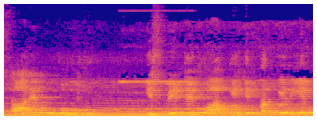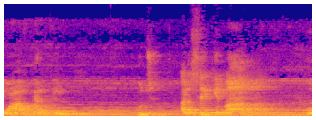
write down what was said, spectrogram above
सारे हुकूक इस बेटे को आपकी खिदमत के लिए मुआफ करती कुछ अरसे के बाद वो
